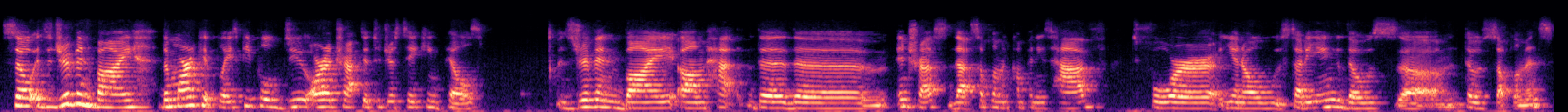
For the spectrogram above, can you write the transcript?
So it's driven by the marketplace. People do are attracted to just taking pills. It's driven by um, ha- the the interest that supplement companies have for you know studying those um, those supplements.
